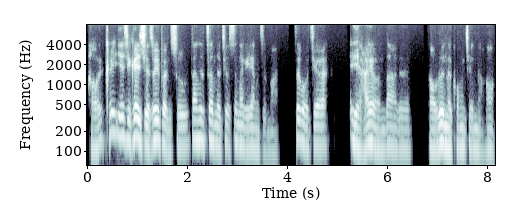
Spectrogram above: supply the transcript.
好，可以也许可以写出一本书，但是真的就是那个样子吗？这个我觉得也还有很大的讨论的空间呢，哈。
